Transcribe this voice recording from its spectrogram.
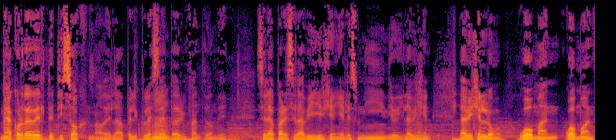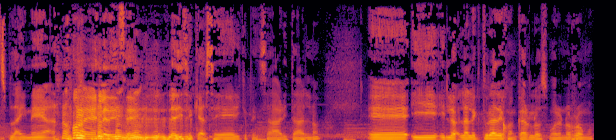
me acordé del de Tizoc, ¿no? De la película esa de Mm. Pedro Infante donde se le aparece la Virgen y él es un indio y la. Virgen, la Virgen lo woman, womansplainea, ¿no? Él le dice, le dice qué hacer y qué pensar y tal, ¿no? Eh, y y lo- la lectura de Juan Carlos Moreno Romo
